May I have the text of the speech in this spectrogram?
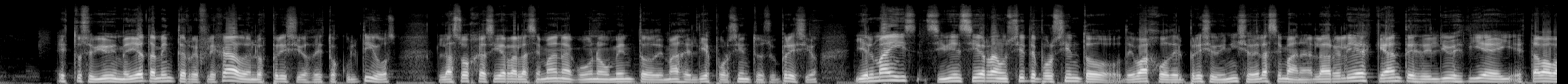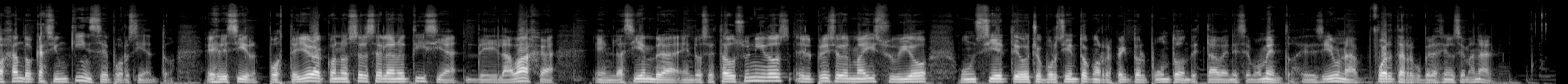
Esto se vio inmediatamente reflejado en los precios de estos cultivos. La soja cierra la semana con un aumento de más del 10% en su precio y el maíz, si bien cierra un 7% debajo del precio de inicio de la semana, la realidad es que antes del USDA estaba bajando casi un 15%. Es decir, posterior a conocerse la noticia de la baja en la siembra en los Estados Unidos, el precio del maíz subió un 7-8% con respecto al punto donde estaba en ese momento, es decir, una fuerte recuperación semanal.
